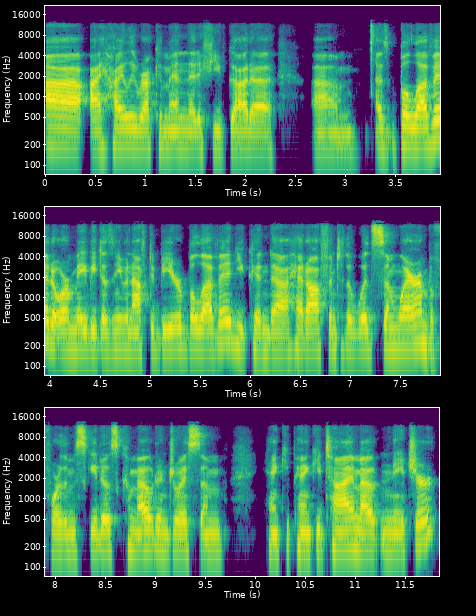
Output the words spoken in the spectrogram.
Uh, I highly recommend that if you've got a um, as beloved, or maybe doesn't even have to be your beloved. You can uh, head off into the woods somewhere, and before the mosquitoes come out, enjoy some hanky panky time out in nature.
